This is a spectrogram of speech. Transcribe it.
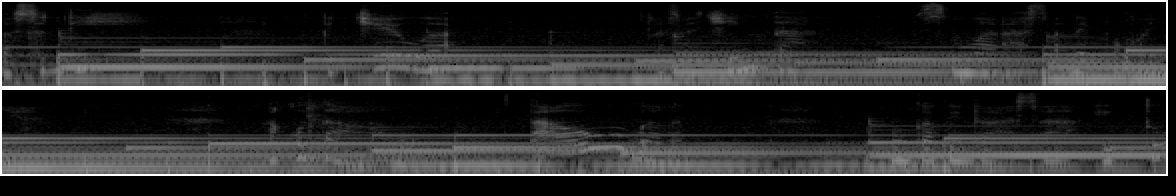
rasa sedih, kecewa, rasa cinta, semua rasa deh pokoknya. Aku tahu, tahu banget ngungkapin rasa itu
